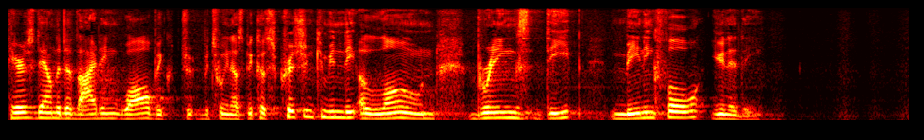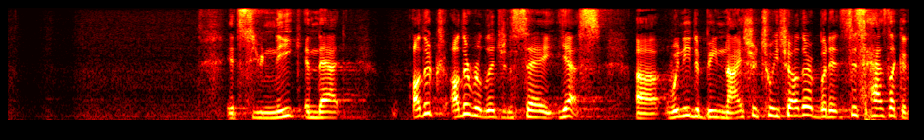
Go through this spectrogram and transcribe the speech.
tears down the dividing wall be- between us because Christian community alone brings deep, meaningful unity. It's unique in that other, other religions say, yes, uh, we need to be nicer to each other, but it just has like a,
